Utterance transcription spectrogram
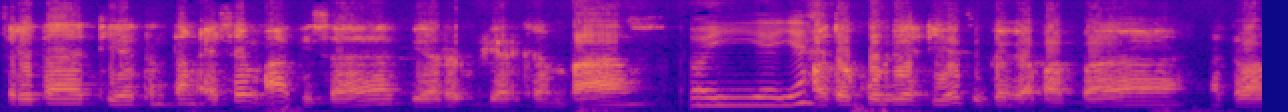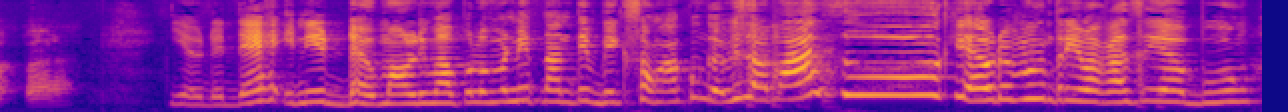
cerita dia tentang SMA bisa biar biar gampang. Oh iya ya. Atau kuliah dia juga nggak apa-apa atau apa ya udah deh ini udah mau 50 menit nanti big song aku nggak bisa masuk. Ya udah bung terima kasih ya bung.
